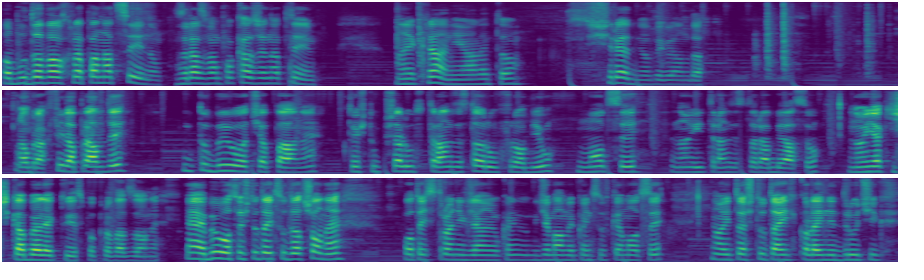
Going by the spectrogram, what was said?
obudowa ochlapana cyną. Zaraz wam pokażę na tym. Na ekranie, ale to średnio wygląda. Dobra, chwila prawdy. Tu było ciapane. ktoś tu przelód tranzystorów robił, mocy, no i tranzystora biasu. No i jakiś kabelek tu jest poprowadzony. Nie, było coś tutaj cudaczone po tej stronie, gdzie, gdzie mamy końcówkę mocy. No i też tutaj kolejny drucik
